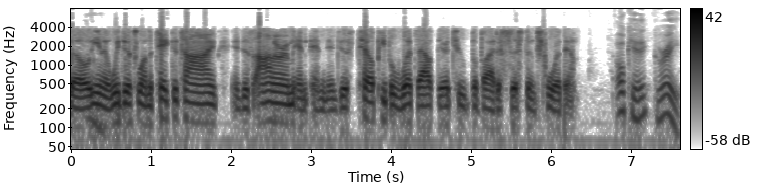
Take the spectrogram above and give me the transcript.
So, you know, we just want to take the time and just honor them and, and, and just tell people what's out there to provide assistance for them. Okay, great.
